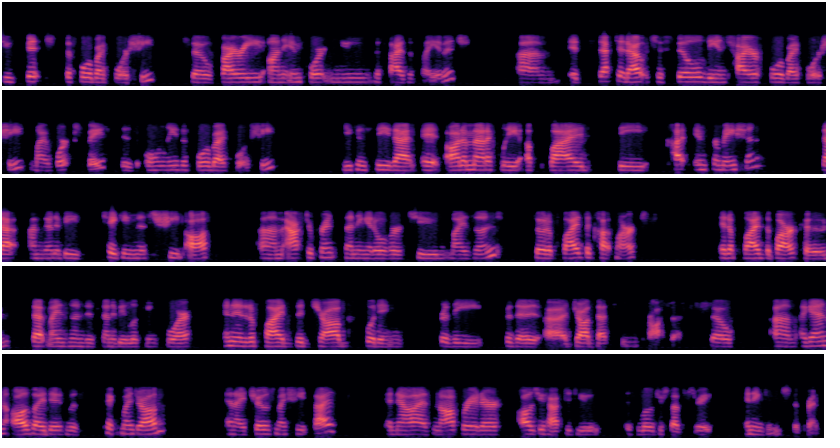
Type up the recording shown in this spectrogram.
to fit the 4x4 sheet. So Fiery on import knew the size of my image. Um, it stepped it out to fill the entire 4x4 sheet. My workspace is only the 4x4 sheet. You can see that it automatically applied the cut information that I'm going to be taking this sheet off um, after print, sending it over to my Zund. So it applied the cut marks. It applied the barcode that my Zund is going to be looking for and it applied the job footing for the for the uh, job that's being processed. So um, again, all I did was pick my job, and I chose my sheet size. And now, as an operator, all you have to do is load your substrate and engage the print.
